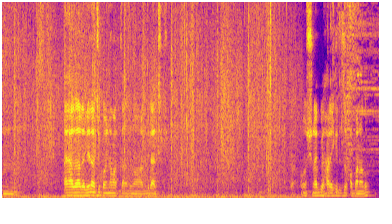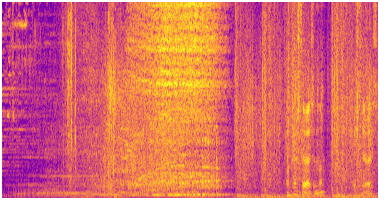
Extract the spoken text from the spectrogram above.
Hmm. Ayarlarla birazcık oynamak lazım abi birazcık. Şuna bir hareket hızı abanalım. Versin lan? Kaç versin?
